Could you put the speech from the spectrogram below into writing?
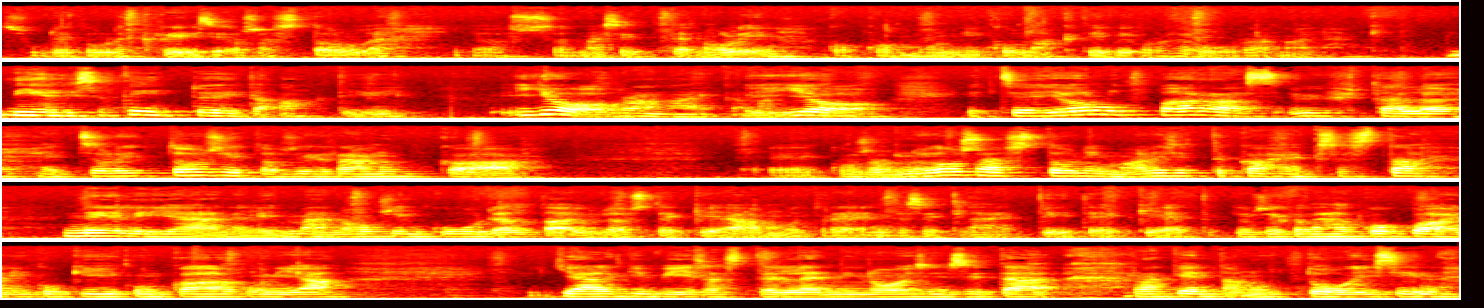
suljetulle kriisiosastolle, jossa mä sitten olin koko mun niin kuin aktiiviurheiluuran ajankin. Niin, eli sä teit töitä aktiivi? Joo, uran aikana. joo. Et se ei ollut paras yhtälö, että se oli tosi tosi rankkaa. Kun se oli osasto, niin mä olin sitten kahdeksasta neljään, eli mä nousin kuudelta ylös tekemään aamutreenit ja sitten lähdettiin tekemään. Että kyllä se vähän koko ajan niin kuin kiikun kaakun ja jälkiviisastellen, niin olisin sitä rakentanut toisin,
